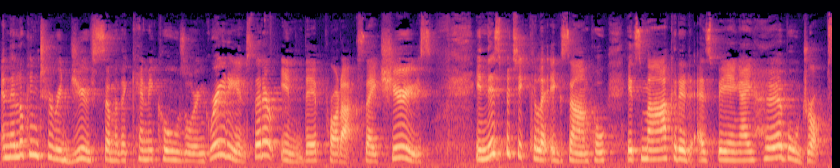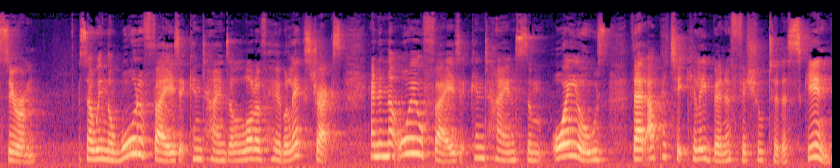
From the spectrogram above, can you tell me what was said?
and they're looking to reduce some of the chemicals or ingredients that are in their products they choose. In this particular example, it's marketed as being a herbal drop serum. So in the water phase, it contains a lot of herbal extracts, and in the oil phase, it contains some oils that are particularly beneficial to the skin.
